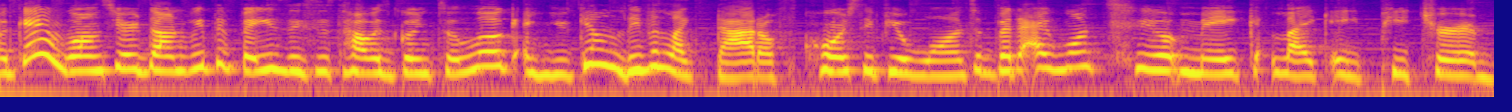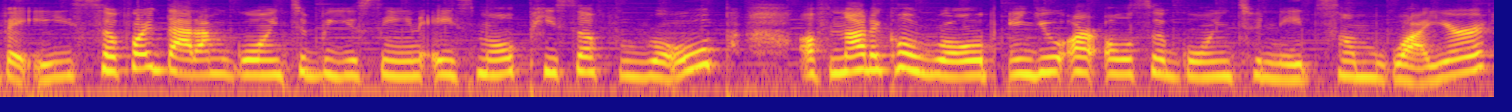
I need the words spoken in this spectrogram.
okay once you're done with the base this is how it's going to look and you can leave it like that of course if you want but I want to make like a picture vase so for that I'm going to be using a small piece of rope of nautical rope and you are also going to need some wire.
